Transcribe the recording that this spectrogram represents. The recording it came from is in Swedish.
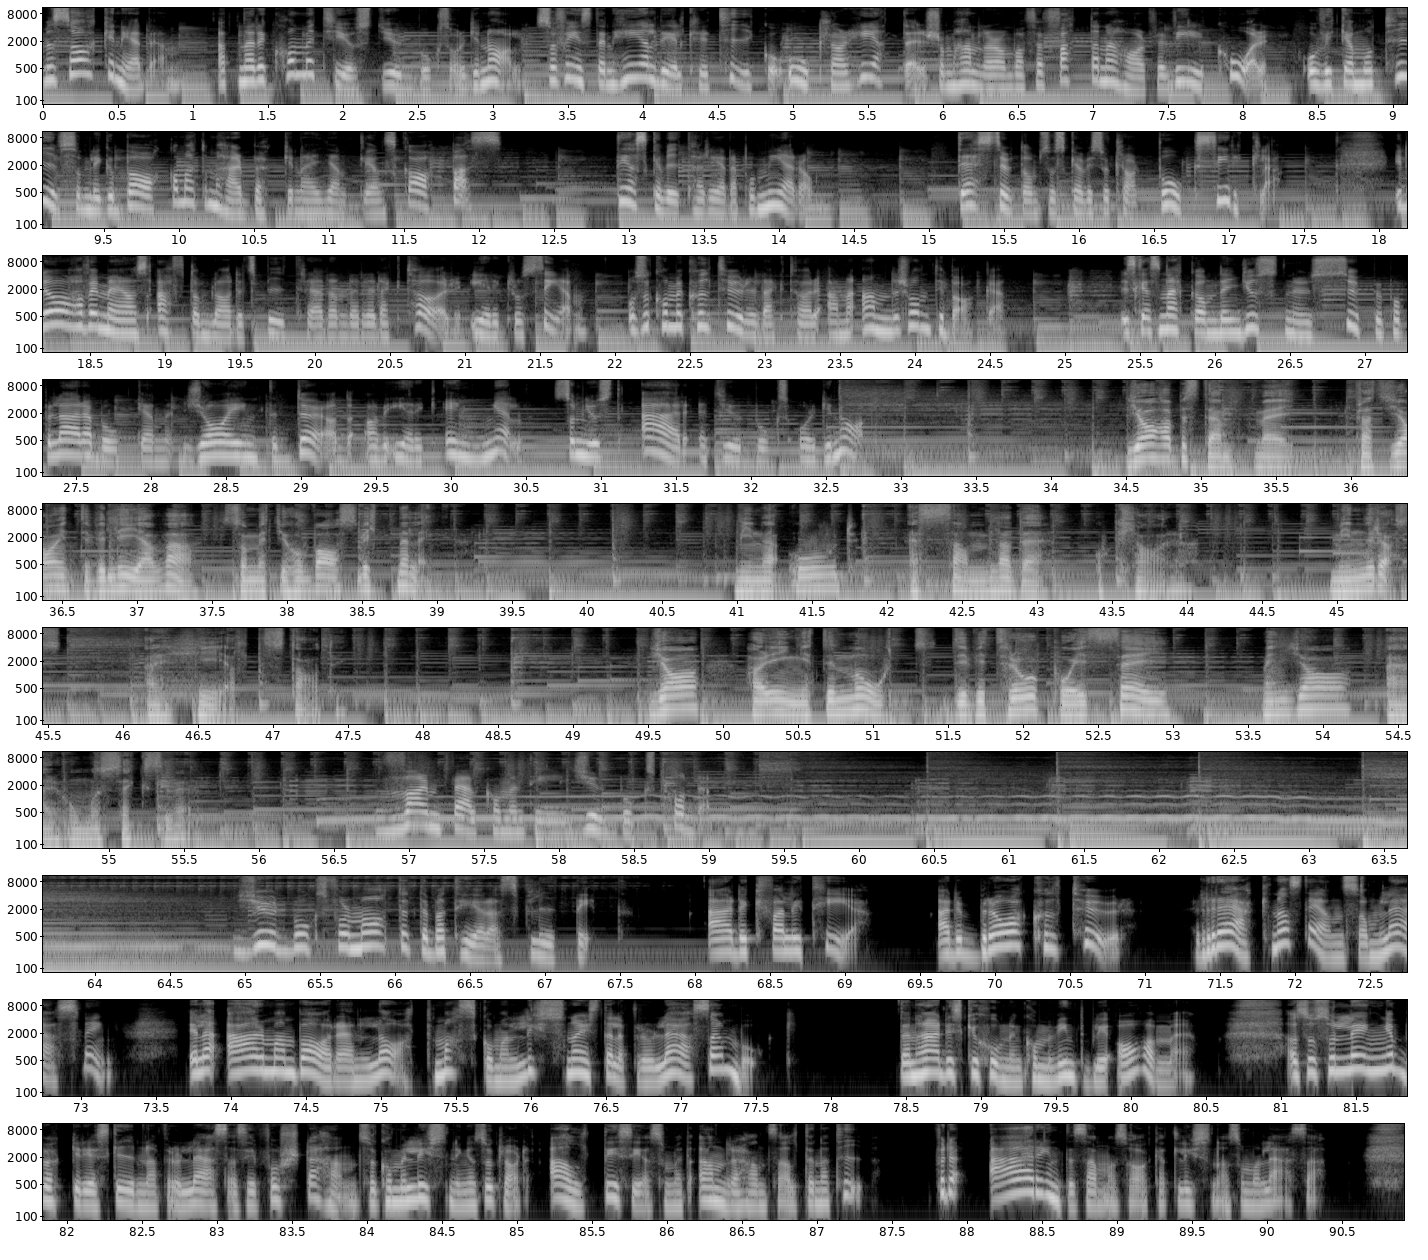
Men saken är den att när det kommer till just ljudboksoriginal så finns det en hel del kritik och oklarheter som handlar om vad författarna har för villkor och vilka motiv som ligger bakom att de här böckerna egentligen skapas. Det ska vi ta reda på mer om. Dessutom så ska vi såklart bokcirkla. Idag har vi med oss Aftonbladets biträdande redaktör Erik Rosén och så kommer kulturredaktör Anna Andersson tillbaka vi ska snacka om den just nu superpopulära boken Jag är inte död av Erik Engel som just är ett ljudboksoriginal. Jag har bestämt mig för att jag inte vill leva som ett Jehovas vittne längre. Mina ord är samlade och klara. Min röst är helt stadig. Jag har inget emot det vi tror på i sig men jag är homosexuell. Varmt välkommen till Ljudbokspodden. Ljudboksformatet debatteras flitigt. Är det kvalitet? Är det bra kultur? Räknas det ens som läsning? Eller är man bara en latmask om man lyssnar istället för att läsa en bok? Den här diskussionen kommer vi inte bli av med Alltså så länge böcker är skrivna för att läsas i första hand så kommer lyssningen såklart alltid ses som ett andrahandsalternativ. För det är inte samma sak att lyssna som att läsa.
